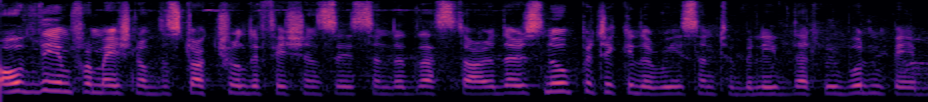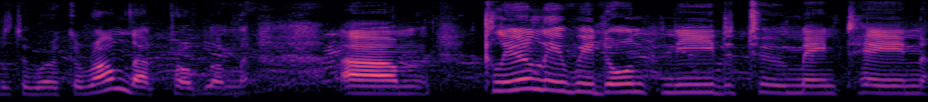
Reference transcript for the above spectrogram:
of the information of the structural deficiencies in the Death Star, there's no particular reason to believe that we wouldn't be able to work around that problem. Um, clearly, we don't need to maintain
